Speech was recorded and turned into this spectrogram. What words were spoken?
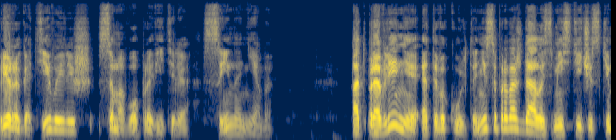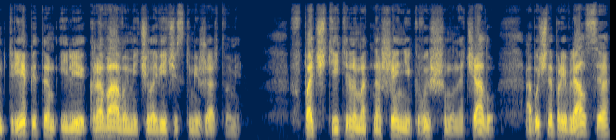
прерогативой лишь самого правителя, сына неба. Отправление этого культа не сопровождалось мистическим трепетом или кровавыми человеческими жертвами. В почтительном отношении к высшему началу обычно проявлялся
